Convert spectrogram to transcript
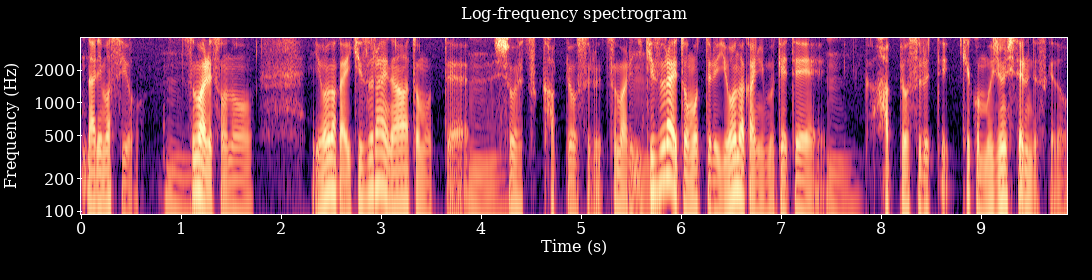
なりますよ、うん。つまりその世の中生きづらいなと思ってうん。小説発表する。つまりうん。生きづらいと思ってる世の中に向けてうん。発表するって結構矛盾してるんですけど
